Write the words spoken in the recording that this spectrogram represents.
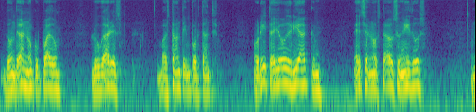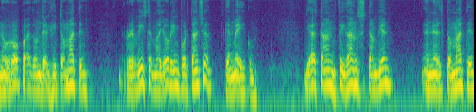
donde han ocupado lugares bastante importantes. Ahorita yo diría que es en los Estados Unidos, en Europa, donde el jitomate reviste mayor importancia que en México. Ya están fijándose también en el tomate,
